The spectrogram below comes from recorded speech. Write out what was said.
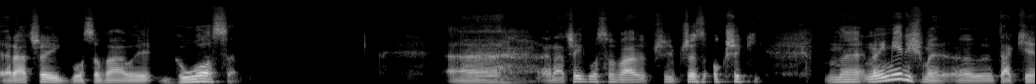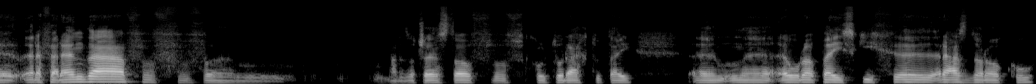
raczej głosowały głosem E, raczej głosowały przez okrzyki. No i mieliśmy e, takie referenda w, w, w, bardzo często w, kulturach tutaj europejskich raz do roku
